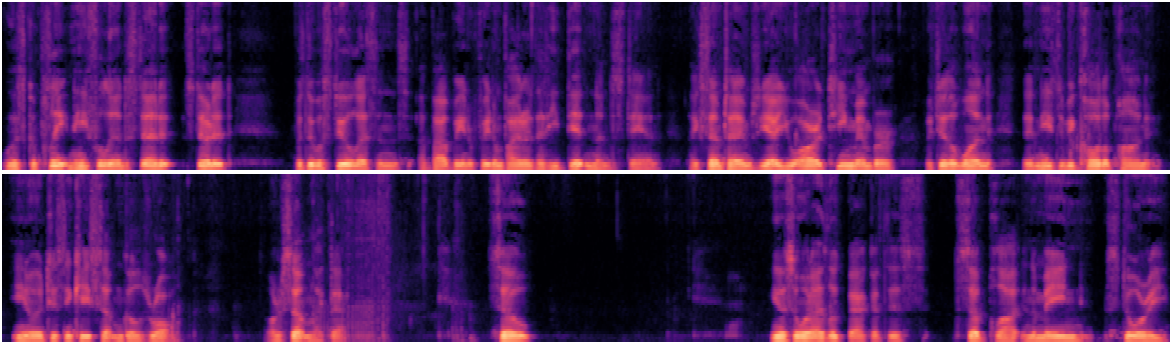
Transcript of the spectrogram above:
was complete and he fully understood it understood it but there were still lessons about being a freedom fighter that he didn't understand. Like sometimes, yeah, you are a team member, but you're the one that needs to be called upon, you know, just in case something goes wrong or something like that. So, you know, so when I look back at this subplot in the main story,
